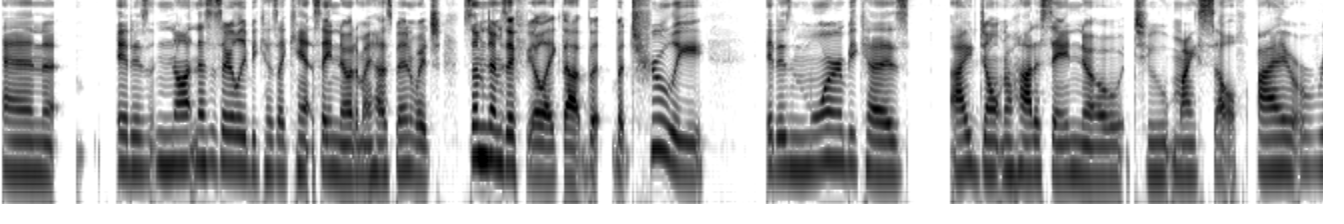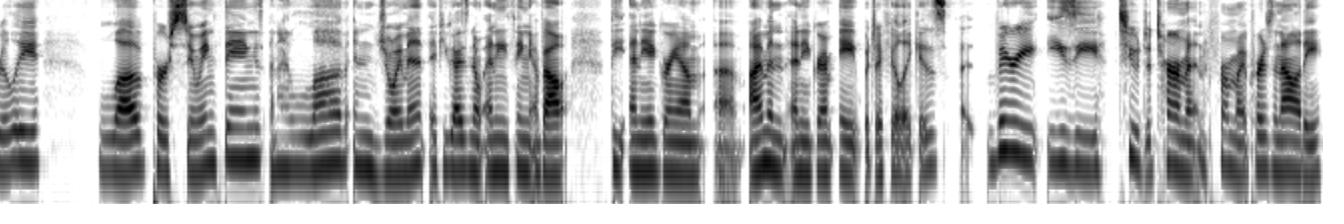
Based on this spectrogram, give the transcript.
And it is not necessarily because I can't say no to my husband, which sometimes I feel like that, but but truly it is more because I don't know how to say no to myself. I really love pursuing things and I love enjoyment. If you guys know anything about the Enneagram. Um, I'm an Enneagram 8, which I feel like is uh, very easy to determine from my personality.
